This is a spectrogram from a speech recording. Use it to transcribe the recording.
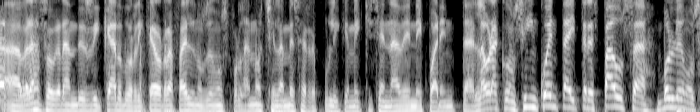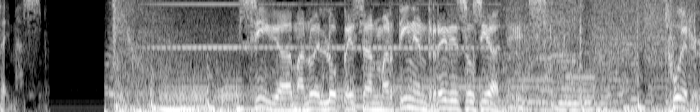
Abrazo grandes, Ricardo. Ricardo Rafael, nos vemos por la noche en la Mesa de República MX en ADN 40. La hora con 53, pausa. Volvemos, hay más. Siga a Manuel López San Martín en redes sociales. Twitter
